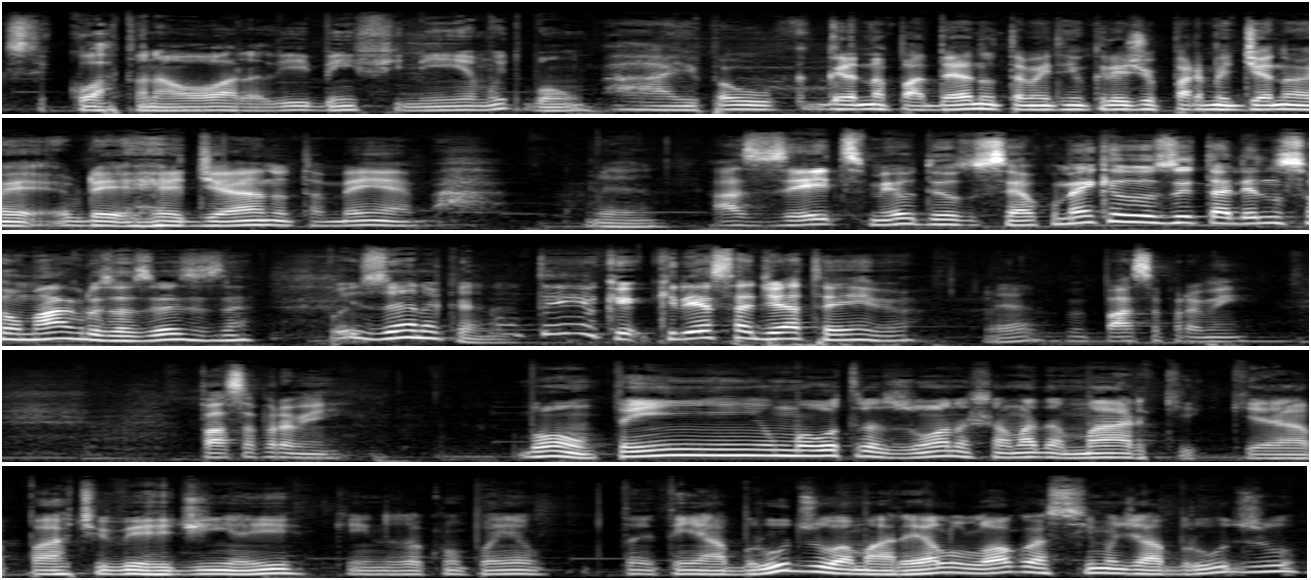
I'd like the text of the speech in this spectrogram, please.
que você corta na hora ali, bem fininha, muito bom. Ah, e o grana padano também tem o queijo parmigiano reggiano também, é... É. Azeites, meu Deus do céu. Como é que os italianos são magros às vezes, né? Pois é, né, cara? Não tenho. Queria essa dieta aí, viu? É. Passa pra mim. Passa pra mim. Bom, tem uma outra zona chamada Marque, que é a parte verdinha aí, quem nos acompanha tem Abruzzo, amarelo, logo acima de Abruzzo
